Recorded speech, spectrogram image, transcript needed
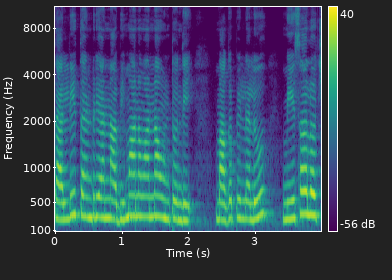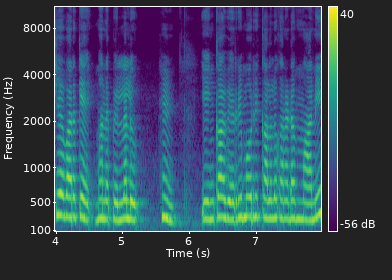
తల్లి తండ్రి అన్న అభిమానం అన్నా ఉంటుంది. మగపిల్లలు మీసాలొచ్చే వరకే మన పిల్లలు. ఇంకా వెర్రిమొర్రి కలలు కనడం మాని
